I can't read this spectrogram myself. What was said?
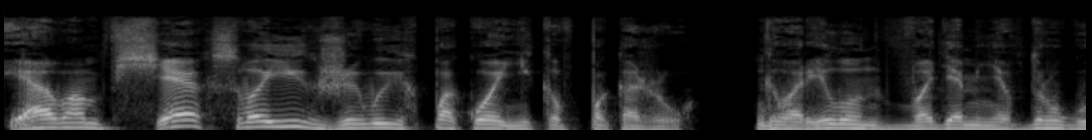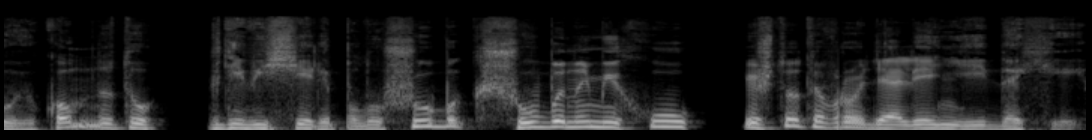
Я вам всех своих живых покойников покажу, говорил он, вводя меня в другую комнату, где висели полушубок, шуба на меху и что-то вроде оленьей дахи.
